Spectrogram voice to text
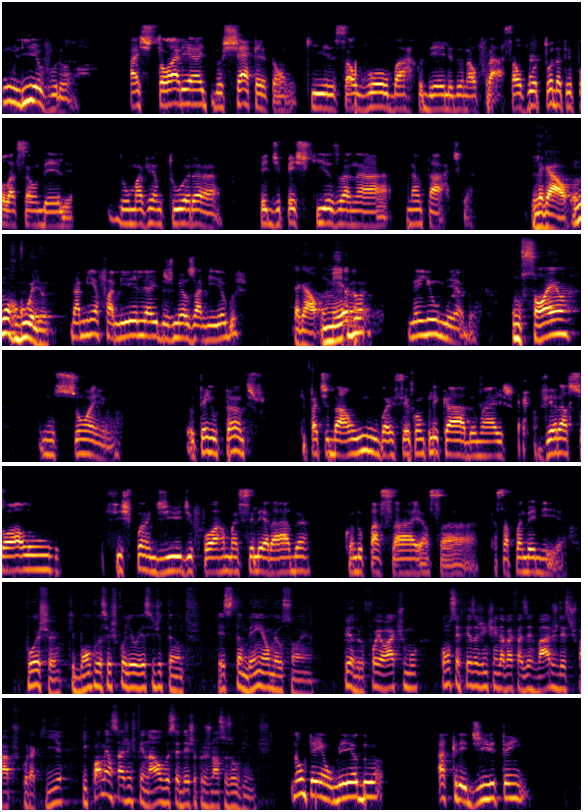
Um livro. A história do Shackleton, que salvou o barco dele do naufrágio, salvou toda a tripulação dele de uma aventura de pesquisa na, na Antártica. Legal. Um orgulho. Da minha família e dos meus amigos. Legal. Um medo? Uh, nenhum medo. Um sonho? Um sonho. Eu tenho tantos que para te dar um vai ser complicado, mas ver a solo se expandir de forma acelerada quando passar essa, essa pandemia. Poxa, que bom que você escolheu esse de tantos. Esse também é o meu sonho. Pedro, foi ótimo. Com certeza a gente ainda vai fazer vários desses papos por aqui. E qual mensagem final você deixa para os nossos ouvintes? Não tenham medo, acreditem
